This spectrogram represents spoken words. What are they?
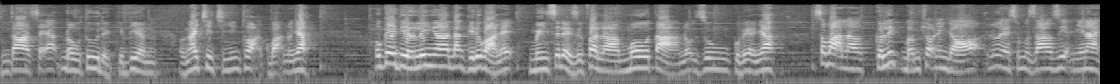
chúng ta sẽ đầu tư để kiếm tiền ở ngay trên chính điện thoại của bạn thôi nha. Ok thì đường link ờ, đăng ký tài khoản ấy mình sẽ để dưới phần là mô tả nội dung của video nhá. Sau bạn là click bấm chọn link đó, lúc này sẽ một giao diện như này.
